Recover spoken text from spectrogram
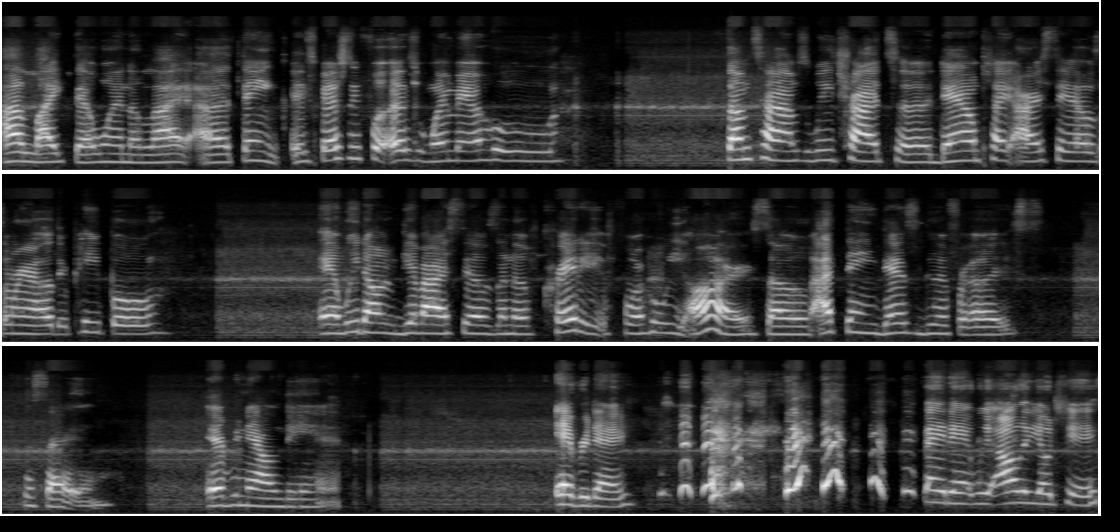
I like that one a lot. I think, especially for us women who sometimes we try to downplay ourselves around other people and we don't give ourselves enough credit for who we are. So I think that's good for us to say every now and then. Every day. Say that with all of your chest.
